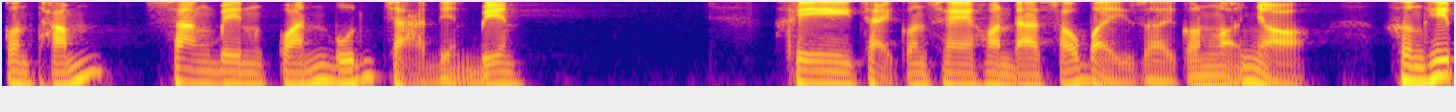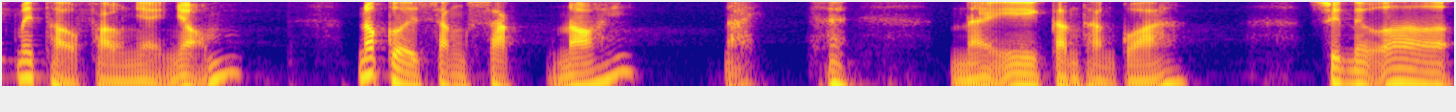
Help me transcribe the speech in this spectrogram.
con thắm sang bên quán bún chả Điện Biên. Khi chạy con xe Honda 67 rời con ngõ nhỏ, Khương Hiếp mới thở phào nhẹ nhõm. Nó cười sằng sặc nói Này Nãy căng thẳng quá Suýt nữa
